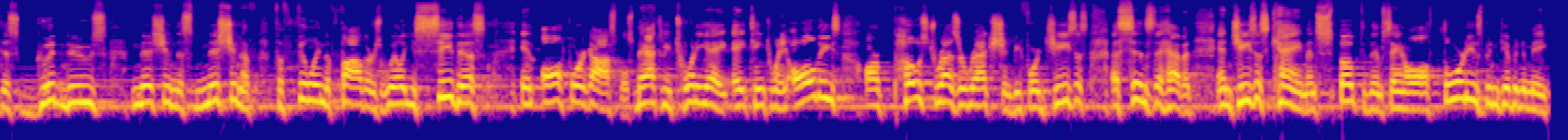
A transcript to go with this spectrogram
this good news mission, this mission of fulfilling the Father's will. You see this in all four Gospels Matthew 28, 18, 20. All these are post resurrection before Jesus ascends to heaven. And Jesus came and spoke to them, saying, All authority has been given to me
